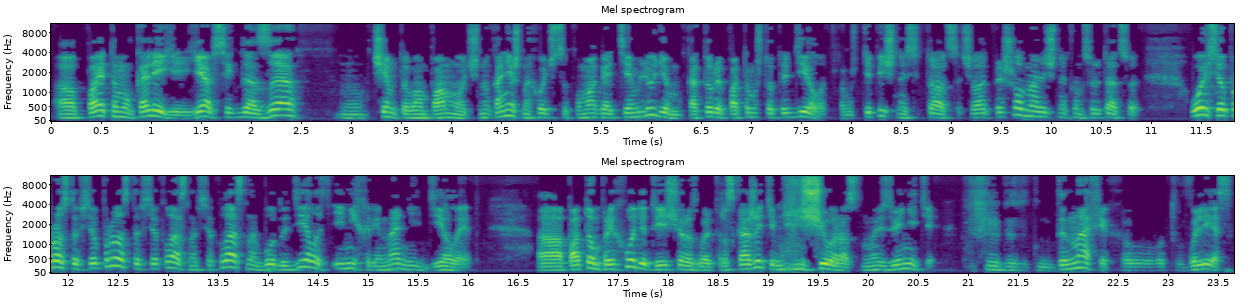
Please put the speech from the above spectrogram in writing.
А, поэтому, коллеги, я всегда за ну, чем-то вам помочь. Но, конечно, хочется помогать тем людям, которые потом что-то делают. Потому что типичная ситуация. Человек пришел на личную консультацию. Ой, все просто, все просто, все классно, все классно, буду делать и ни хрена не делает. А потом приходит и еще раз говорит, расскажите мне еще раз, но извините, да нафиг вот в лес.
